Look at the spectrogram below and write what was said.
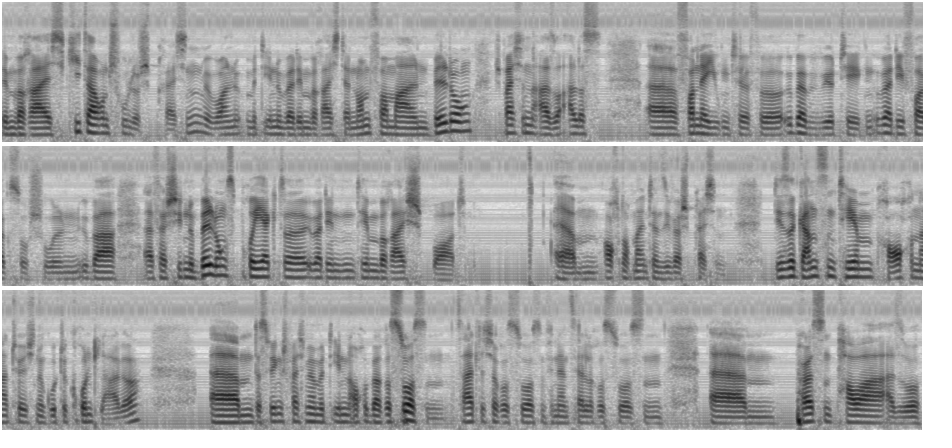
den Bereich Kita und Schule sprechen. Wir wollen mit Ihnen über den Bereich der nonformalen Bildung sprechen, also alles äh, von der Jugendhilfe über Bibliotheken, über die Volkshochschulen, über äh, verschiedene Bildungsprojekte, über den Themenbereich Sport. Ähm, auch nochmal intensiver sprechen. Diese ganzen Themen brauchen natürlich eine gute Grundlage. Ähm, deswegen sprechen wir mit Ihnen auch über Ressourcen, zeitliche Ressourcen, finanzielle Ressourcen, ähm, Person Power, also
